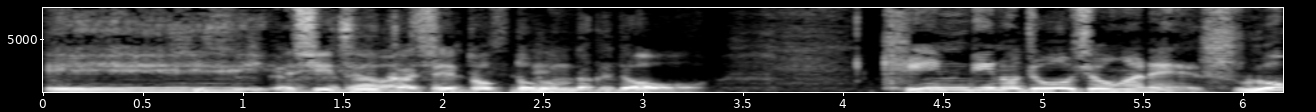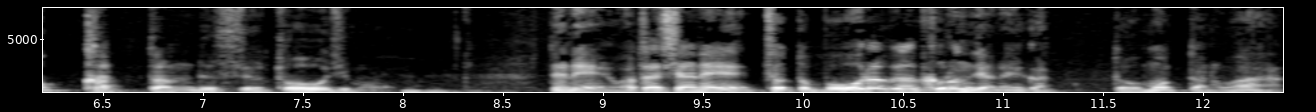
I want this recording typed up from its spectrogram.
えー、指数化して取っとるんだけど、金利の上昇がね、すごかったんですよ、当時も。でね、私はね、ちょっと暴落が来るんじゃないかと思ったのは、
